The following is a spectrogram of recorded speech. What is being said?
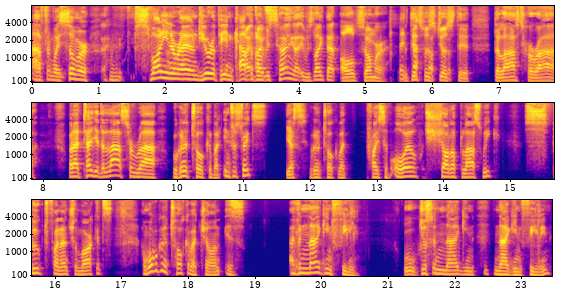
After my summer swanning around European capitals. I, I was telling you, it was like that all summer, but this was just the, the last hurrah. But I tell you, the last hurrah, we're going to talk about interest rates. Yes. We're going to talk about price of oil, which shot up last week, spooked financial markets. And what we're going to talk about, John, is I have a nagging feeling. Ooh. Just a nagging, nagging feeling.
